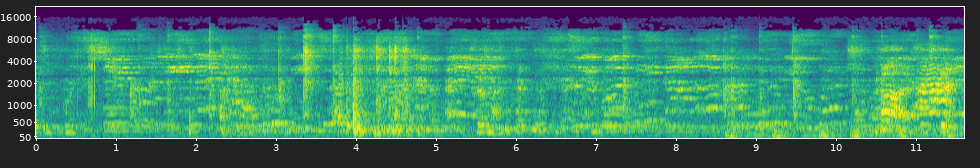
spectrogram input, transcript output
17, 14. Ah, 16.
